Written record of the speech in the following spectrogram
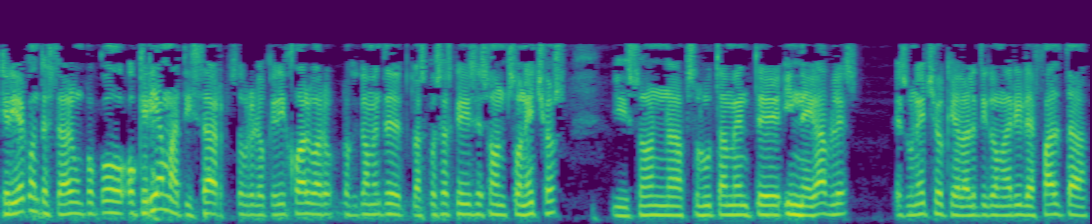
quería contestar un poco, o quería matizar sobre lo que dijo Álvaro. Lógicamente, las cosas que dice son, son hechos y son absolutamente innegables es un hecho que al Atlético de Madrid le falta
